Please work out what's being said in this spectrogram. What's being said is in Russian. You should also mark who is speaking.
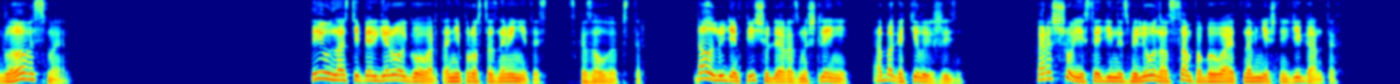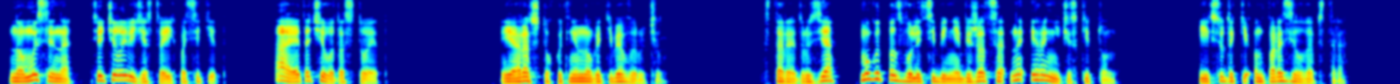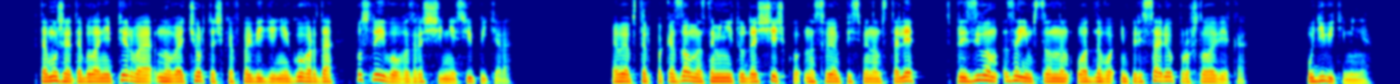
Speaker 1: Глава восьмая. «Ты у нас теперь герой, Говард, а не просто знаменитость», — сказал Вебстер. «Дал людям пищу для размышлений, обогатил их жизнь. Хорошо, если один из миллионов сам побывает на внешних гигантах, но мысленно все человечество их посетит. А это чего-то стоит. Я рад, что хоть немного тебя выручил. Старые друзья могут позволить себе не обижаться на иронический тон. И все-таки он поразил Вебстера. К тому же это была не первая новая черточка в поведении Говарда после его возвращения с Юпитера. Вебстер показал на знаменитую дощечку на своем письменном столе с призывом, заимствованным у одного импресарио прошлого века. Удивите меня.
